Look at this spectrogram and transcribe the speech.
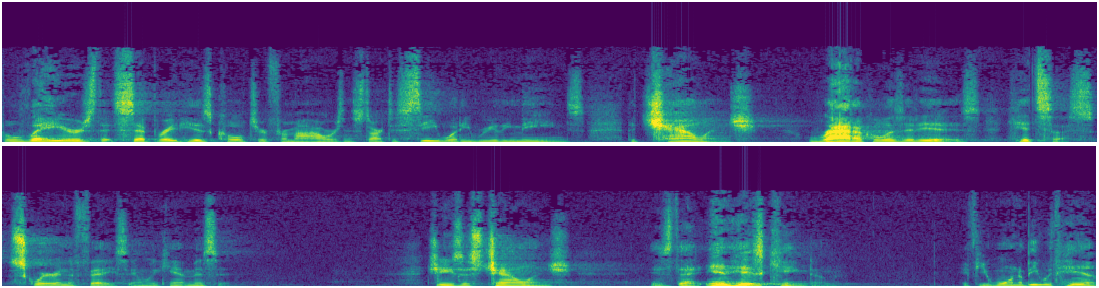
the layers that separate his culture from ours and start to see what he really means, the challenge, radical as it is, hits us square in the face and we can't miss it. Jesus' challenge is that in his kingdom, if you want to be with him,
